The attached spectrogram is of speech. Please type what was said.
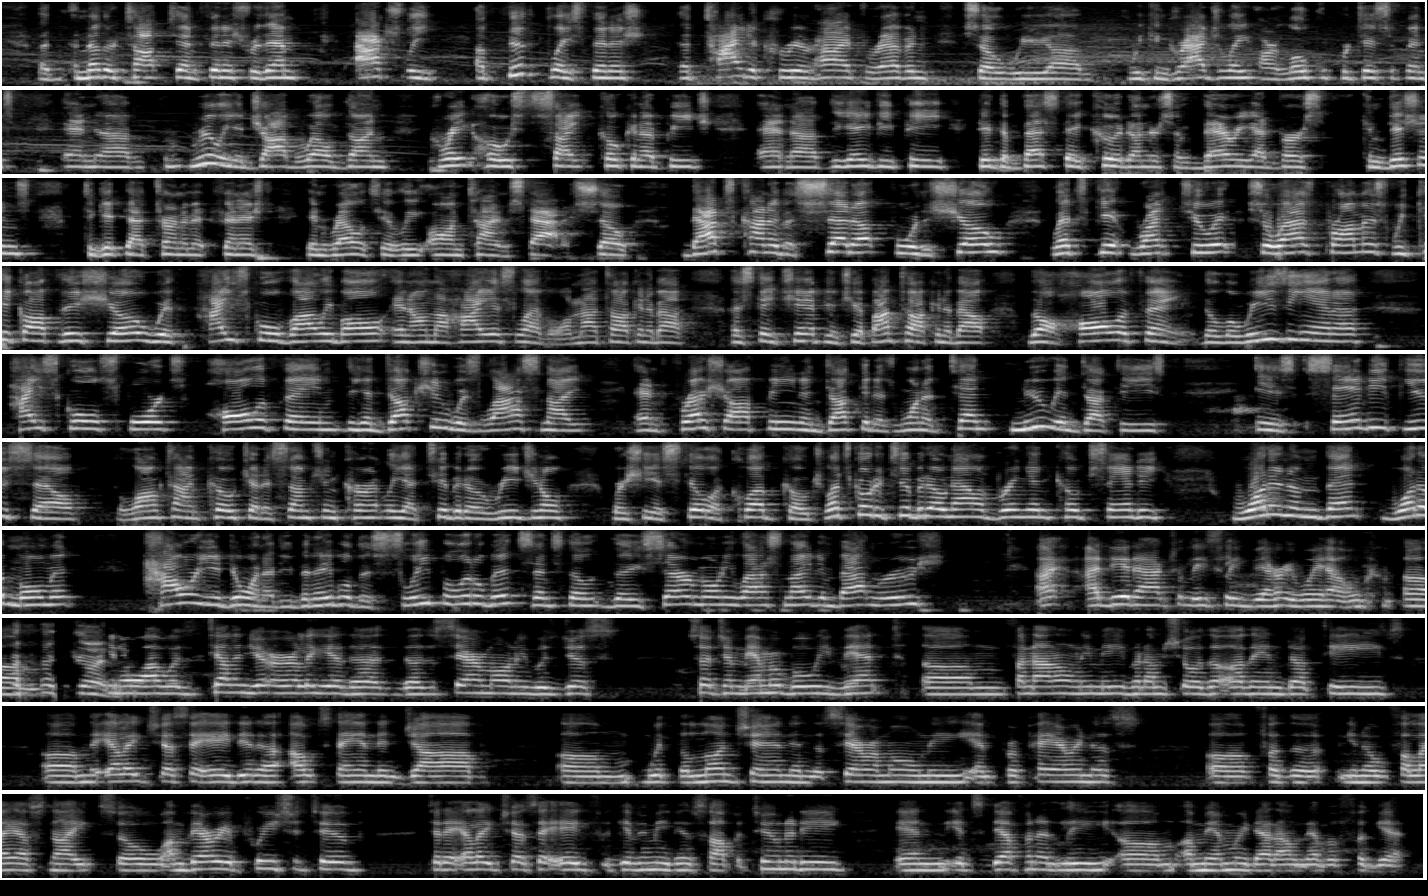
another top 10 finish for them. Actually, a fifth place finish that tied a career high for Evan. So we uh, we congratulate our local participants and uh, really a job well done. Great host site, Coconut Beach, and uh, the AVP did the best they could under some very adverse conditions to get that tournament finished in relatively on time status. So that's kind of a setup for the show. Let's get right to it. So, as promised, we kick off this show with high school volleyball and on the highest level. I'm not talking about a state championship, I'm talking about the Hall of Fame, the Louisiana High School Sports Hall of Fame. The induction was last night, and fresh off being inducted as one of 10 new inductees is Sandy Fussell the longtime coach at Assumption, currently at Thibodaux Regional, where she is still a club coach. Let's go to Thibodaux now and bring in Coach Sandy. What an event! What a moment! How are you doing? Have you been able to sleep a little bit since the, the ceremony last night in Baton Rouge? I, I did actually sleep very well. Um. You know, I was telling you earlier the the ceremony was just such a memorable event um, for not only me, but I'm sure the other inductees. Um, the LHSAA did an outstanding job um, with the luncheon and the ceremony and preparing us uh, for the, you know, for last night. So I'm very appreciative to the LHSAA for giving me this opportunity. And it's definitely um, a memory that I'll never forget.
